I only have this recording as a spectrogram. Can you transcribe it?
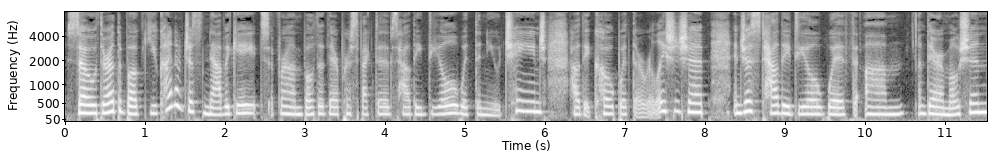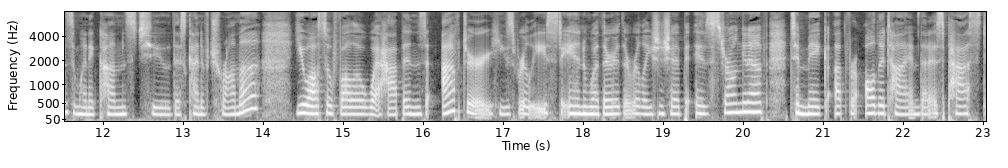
So throughout the book, you kind of just navigate from both of their perspectives how they deal with the new change, how they cope with their relationship, and just how they deal with um, their emotions when it comes to this kind of trauma. You also follow what happens after he's released and whether the relationship is strong enough to make up for all the time that has passed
